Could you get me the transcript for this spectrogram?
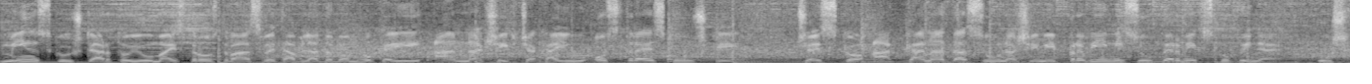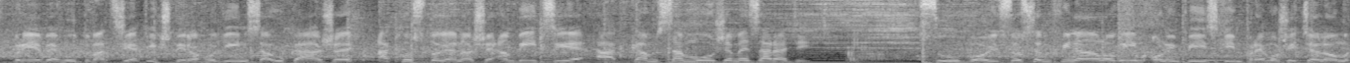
V Minsku štartujú majstrovstvá sveta v ľadovom hokeji a našich čakajú ostré skúšky. Česko a Kanada sú našimi prvými súpermi v skupine. Už v priebehu 24 hodín sa ukáže, ako stoja naše ambície a kam sa môžeme zaradiť. Súboj s osemfinálovým olympijským premožiteľom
